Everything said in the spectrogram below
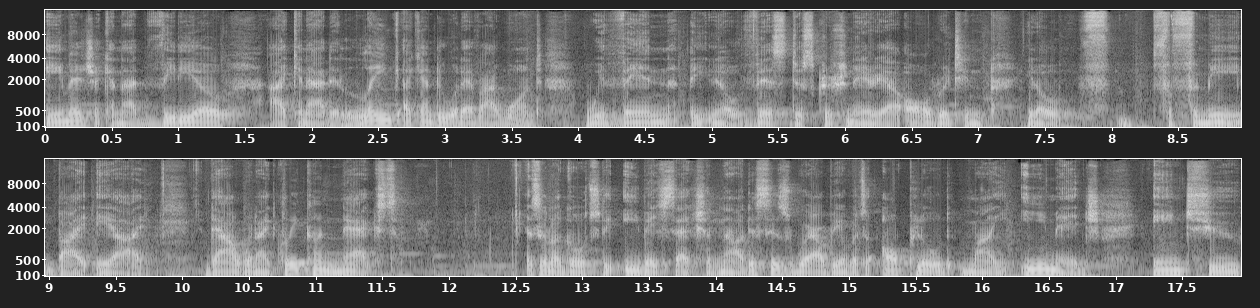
image, I can add video, I can add a link, I can do whatever I want within you know this description area, all written you know for me by AI. Now, when I click on next, it's going to go to the image section. Now this is where i'll be able to upload my image into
